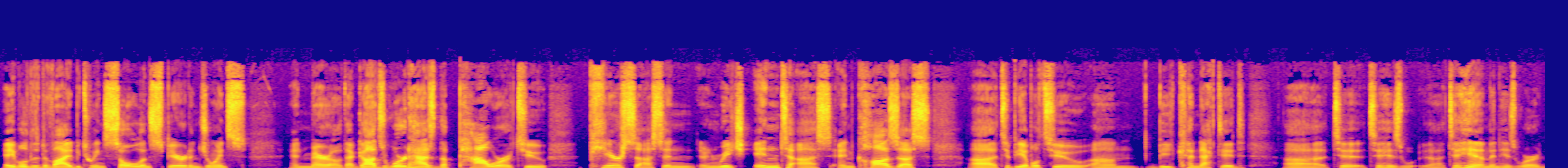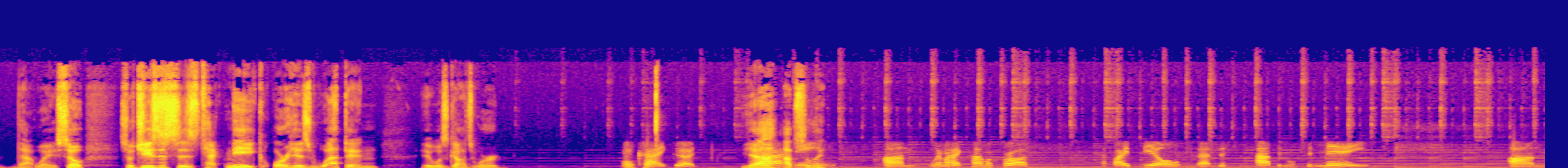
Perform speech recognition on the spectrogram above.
able to divide between soul and spirit and joints and marrow. That God's word has the power to pierce us and, and reach into us and cause us uh, to be able to um, be connected uh, to to his uh, to him and his word that way. So so Jesus's technique or his weapon, it was God's word. Okay, good. Yeah, absolutely. means, um, when I come across, if I feel that this is happening to me, um,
